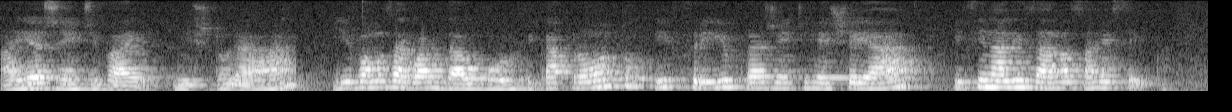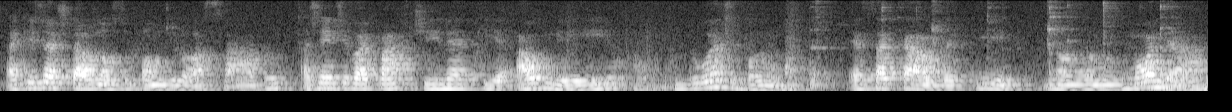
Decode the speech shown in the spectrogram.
Aí a gente vai misturar e vamos aguardar o bolo ficar pronto e frio para a gente rechear e finalizar a nossa receita. Aqui já está o nosso pão de ló assado. A gente vai partir aqui ao meio, duas bandas. Essa calda aqui nós vamos molhar.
